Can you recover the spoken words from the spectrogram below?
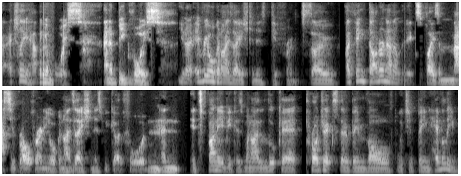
actually having a voice and a big voice. You know, every organization is different. So I think data and analytics plays a massive role for any organization as we go forward. And, and it's funny because when I look at projects that have been involved, which have been heavily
